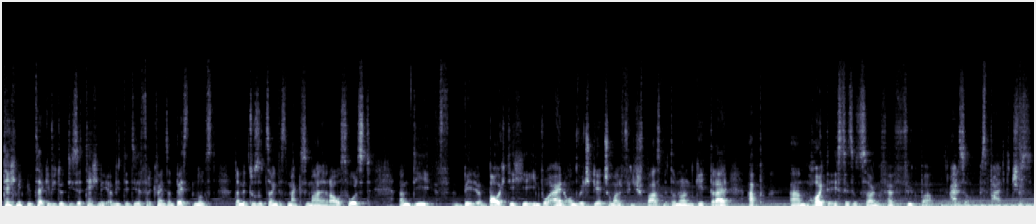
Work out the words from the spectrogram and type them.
Techniken zeige, wie du diese Technik, wie du diese Frequenz am besten nutzt, damit du sozusagen das Maximale rausholst. Ähm, die baue ich dir hier irgendwo ein und wünsche dir jetzt schon mal viel Spaß mit der neuen G3 ab. Ähm, heute ist sie sozusagen verfügbar. Also, bis bald. Tschüss.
